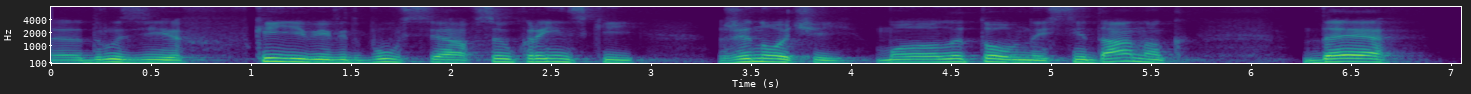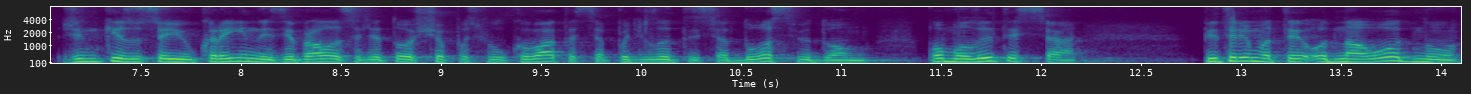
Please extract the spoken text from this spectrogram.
е, друзі, в Києві відбувся всеукраїнський жіночий молитовний сніданок, де жінки з усієї України зібралися для того, щоб поспілкуватися, поділитися досвідом, помолитися, підтримати одна одну.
